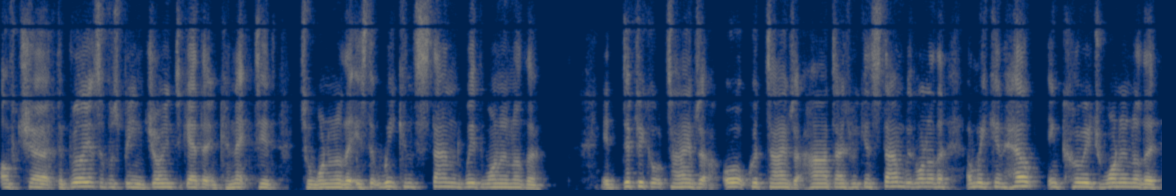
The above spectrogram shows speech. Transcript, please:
of church, the brilliance of us being joined together and connected to one another is that we can stand with one another in difficult times, at awkward times, at hard times, we can stand with one another and we can help encourage one another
